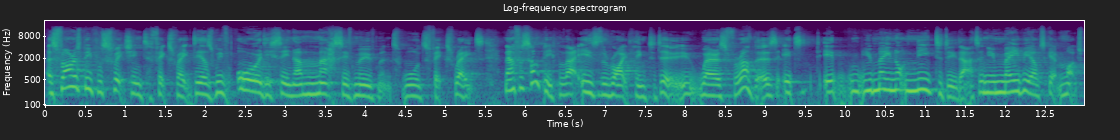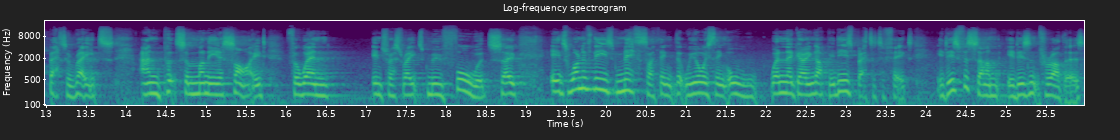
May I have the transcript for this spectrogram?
As far as people switching to fixed rate deals, we've already seen a massive movement towards fixed rates. Now, for some people, that is the right thing to do, whereas for others, it's, it, you may not need to do that, and you may be able to get much better rates and put some money aside for when interest rates move forward. So it's one of these myths, I think, that we always think, oh, when they're going up, it is better to fix. It is for some, it isn't for others,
